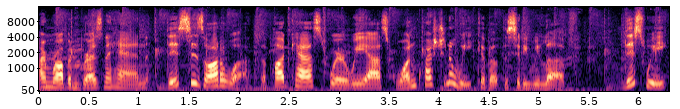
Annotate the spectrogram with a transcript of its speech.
I'm Robin Bresnahan. This is Ottawa, the podcast where we ask one question a week about the city we love. This week,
